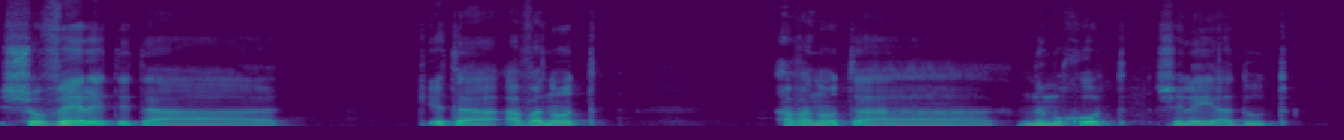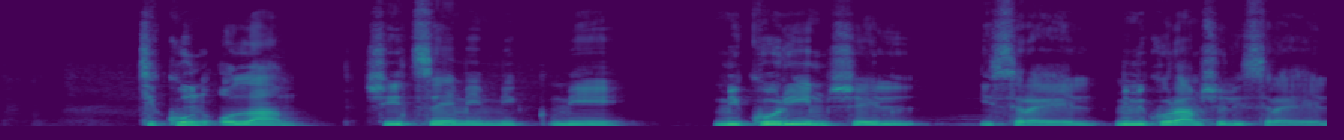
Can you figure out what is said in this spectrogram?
שוברת את, ה... את ההבנות, ההבנות הנמוכות של היהדות. תיקון עולם שיצא ממקורים של ישראל, ממקורם של ישראל,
